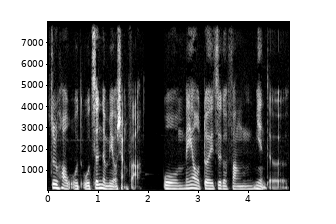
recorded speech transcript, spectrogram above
这句话我我真的没有想法。我没有对这个方面的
